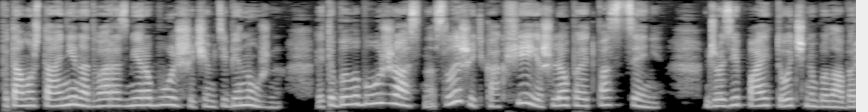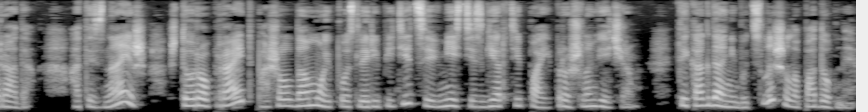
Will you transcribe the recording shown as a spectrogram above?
потому что они на два размера больше, чем тебе нужно. Это было бы ужасно, слышать, как фея шлепает по сцене. Джози Пай точно была бы рада. А ты знаешь, что Роб Райт пошел домой после репетиции вместе с Герти Пай прошлым вечером? Ты когда-нибудь слышала подобное?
